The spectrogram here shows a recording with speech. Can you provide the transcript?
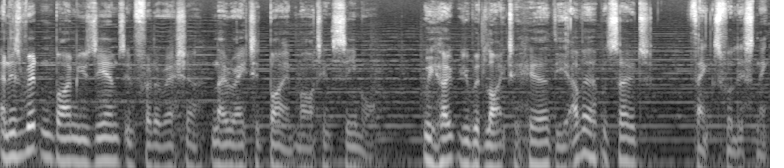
and is written by Museums in Fredericia, narrated by Martin Seymour. We hope you would like to hear the other episodes. Thanks for listening.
